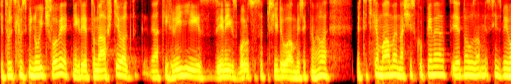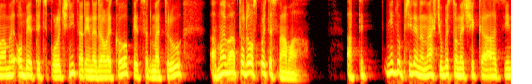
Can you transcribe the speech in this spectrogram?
že to vždycky musí být nový člověk. Někdy je to návštěva nějakých lidí z jiných sborů, co se přijdou a my řekneme, hele, my teďka máme naši skupinu jednou za měsíc, my máme oběd teď společný, tady nedaleko, 500 metrů, a máme to dost, pojďte s náma. A teď někdo přijde na návštěvu, vůbec to nečeká z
